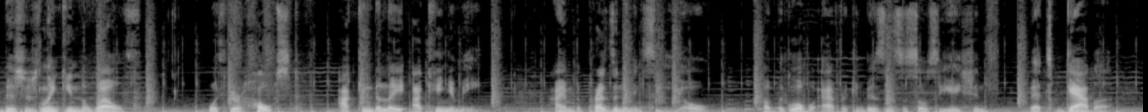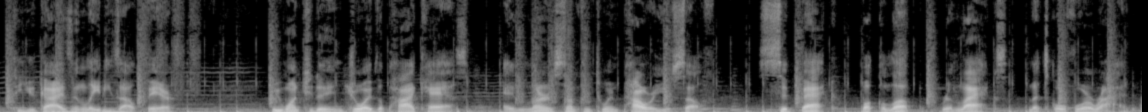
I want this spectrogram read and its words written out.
This is Linking the Wealth with your host, Akindele Akinyemi. I am the president and CEO of the Global African Business Association. That's GABA to you guys and ladies out there. We want you to enjoy the podcast and learn something to empower yourself. Sit back, buckle up, relax. Let's go for a ride.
